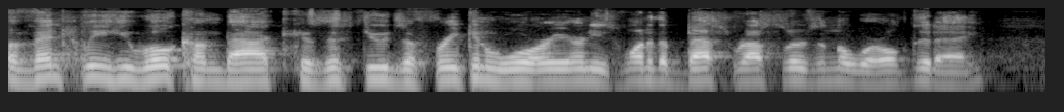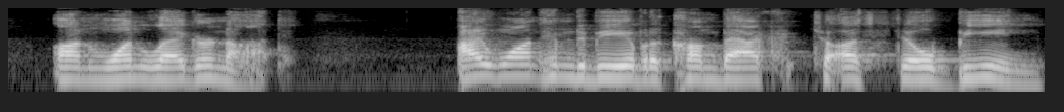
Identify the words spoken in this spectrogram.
eventually he will come back because this dude's a freaking warrior and he's one of the best wrestlers in the world today, on one leg or not. I want him to be able to come back to us still being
